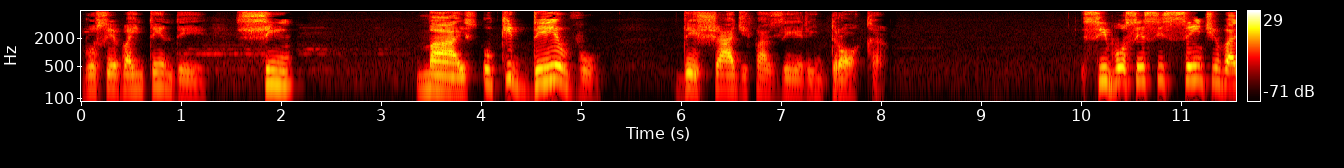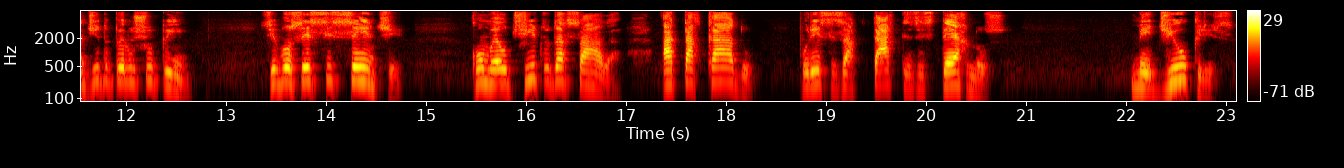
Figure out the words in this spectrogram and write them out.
você vai entender, sim, mas o que devo deixar de fazer em troca? Se você se sente invadido pelo chupim, se você se sente, como é o título da sala, atacado por esses ataques externos medíocres,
